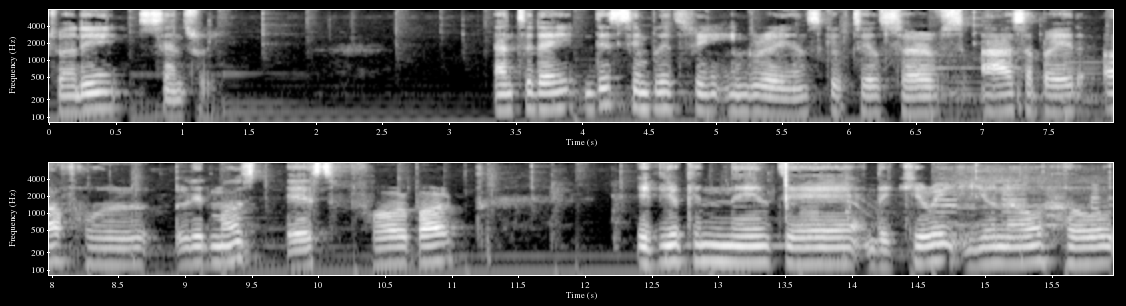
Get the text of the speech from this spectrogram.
20th century. And today, this simply three ingredients cocktail serves as a bit of litmus test for bar. If you can nail the, the daiquiri, you know how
